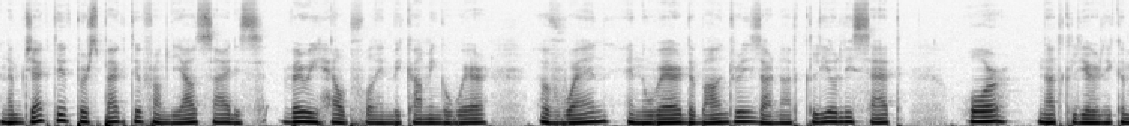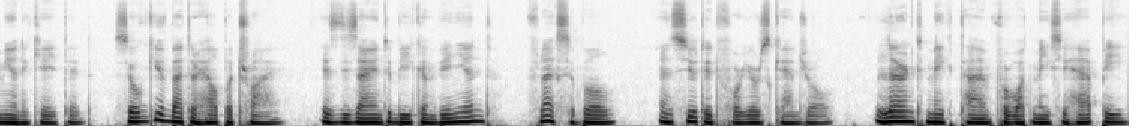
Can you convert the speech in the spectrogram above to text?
An objective perspective from the outside is very helpful in becoming aware of when and where the boundaries are not clearly set or not clearly communicated. So give BetterHelp a try. It's designed to be convenient, flexible, and suited for your schedule. Learn to make time for what makes you happy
